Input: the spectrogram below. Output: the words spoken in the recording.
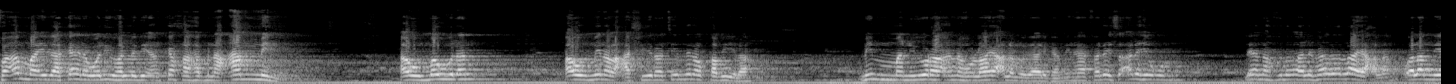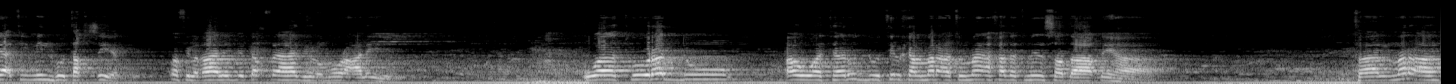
فأما إذا كان وليها الذي أنكحها ابن عم أو مولا أو من العشيرة من القبيلة ممن يرى أنه لا يعلم ذلك منها فليس عليه غرم لأنه في الغالب هذا لا يعلم ولم يأتي منه تقصير وفي الغالب تخفى هذه الأمور عليه وترد أو ترد تلك المرأة ما أخذت من صداقها فالمرأة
